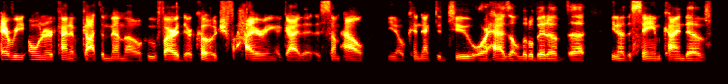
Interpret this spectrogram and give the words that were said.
every owner kind of got the memo who fired their coach, hiring a guy that is somehow you know connected to or has a little bit of the you know the same kind of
